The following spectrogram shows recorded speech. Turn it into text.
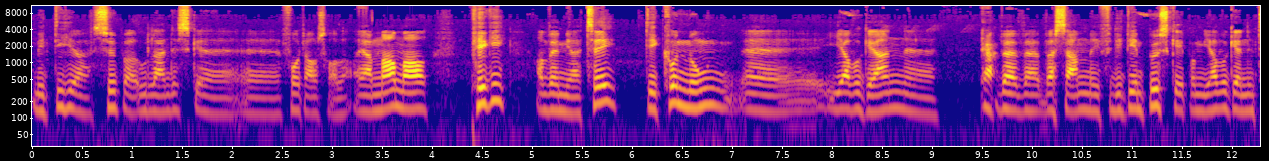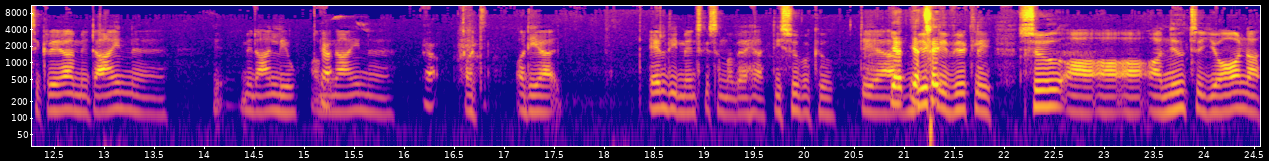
med de her super udlandiske øh, foredragsholder. Og jeg er meget, meget picky om, hvem jeg er til. Det er kun nogen, øh, jeg vil gerne øh, ja. være, være, være sammen med, fordi det er en budskab, om jeg vil gerne integrere mit egen, øh, mit egen liv og Ja. min egen... Øh, Ja. og, og det er alle de mennesker, som har været her, de er super cool. Det er Jeg- jeg virkelig, virkelig søde og, og, og, og ned til jorden, og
